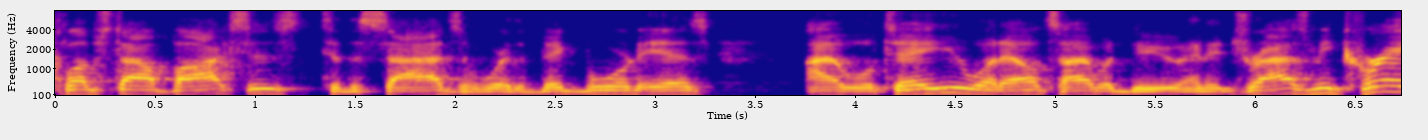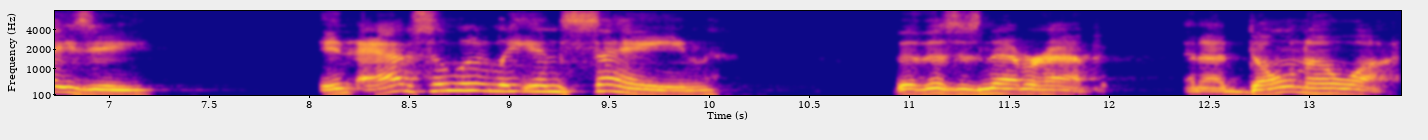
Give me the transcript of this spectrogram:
Club style boxes to the sides of where the big board is. I will tell you what else I would do, and it drives me crazy and absolutely insane that this has never happened. And I don't know why.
